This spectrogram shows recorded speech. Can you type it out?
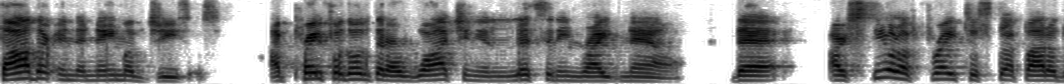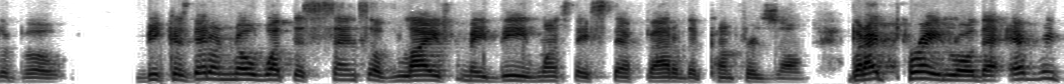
Father, in the name of Jesus, I pray for those that are watching and listening right now that are still afraid to step out of the boat because they don't know what the sense of life may be once they step out of the comfort zone. But I pray, Lord, that every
